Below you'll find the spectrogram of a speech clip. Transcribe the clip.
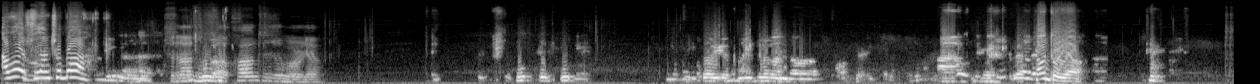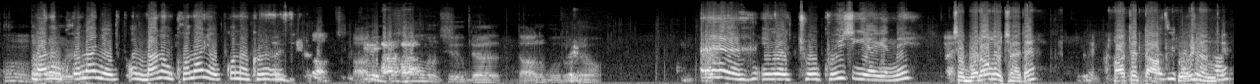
아무나 주장 쳐봐. 준아 누가 카운트 좀 올려 어 이거 많이 들어간다 아 올려 두콩 너가 나는 올려. 권한이 없. 나는 권한이 없거나 그런. 나도 방송은 지금 내가 나도 못 올려 이거 저 고의식 해야겠네. 저 뭐라고 쳐야 돼? 아 됐다 뭐 올렸는데?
